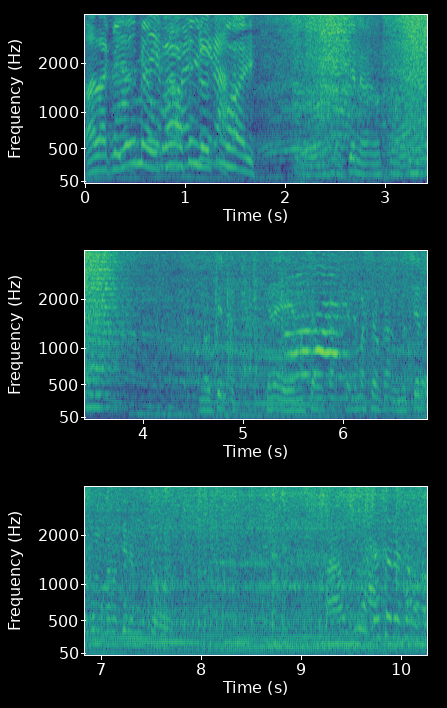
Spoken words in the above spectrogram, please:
a la que yo me Mentira, trae así y lo empuja ahí. No tiene, no, no tiene. No tiene, tiene demasiado, tiene demasiado No siento como que no tiene mucho. Ah, ¿Usted se desarrolló?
